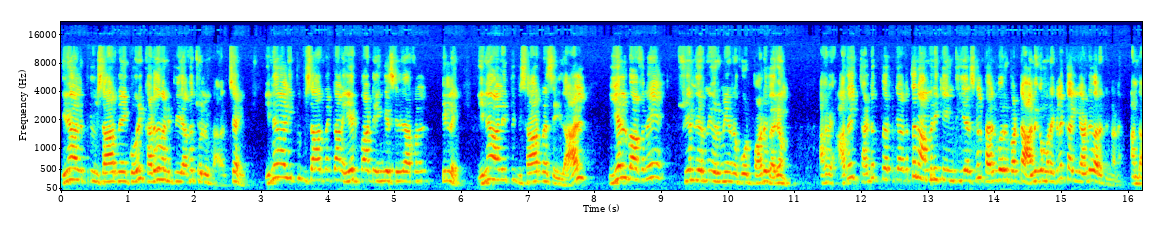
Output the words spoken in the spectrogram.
இன அழிப்பு விசாரணை கோரி கடிதம் அனுப்பியதாக சொல்லுகிறார்கள். சரி. இன அழிப்பு விசாரணைக்கான ஏற்பாட்டை எங்கே செய்தார்கள்? இல்லை. இன அழிப்பு விசாரணை செய்தால் இயல்பாகவே சுயநிர்ணய உரிமை என்ற கோட்பாடு வரும். ஆகவே அதை தடுப்பதற்காகத்தான் அமெரிக்க இந்திய அரசுகள் பல்வேறுபட்ட அணுகுமுறைகளை கையாண்டு வருகின்றன அந்த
